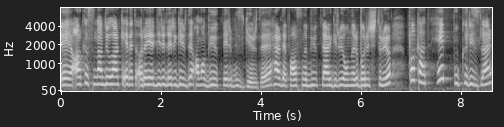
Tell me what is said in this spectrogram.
Ee, arkasından diyorlar ki evet araya birileri girdi ama büyüklerimiz girdi. Her defasında büyükler giriyor onları barıştırıyor. Fakat hep bu krizler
